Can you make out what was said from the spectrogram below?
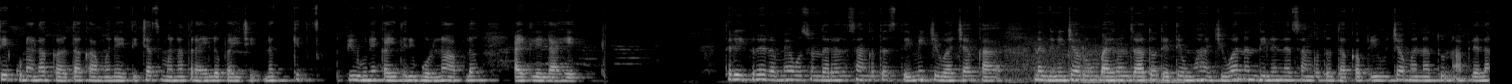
ते कुणाला कळता कामं नये. तिच्याच मनात राहिलं पाहिजे. नक्कीच पिहूने काहीतरी बोलणं आपलं ऐकलेलं आहे. तर इकडे रम्या वसुंधराला सांगत असते मी जीवाच्या का नंदिनीच्या रूम बाहेरून जात होते तेव्हा जीवा नंदिनीला सांगत होता का पियूच्या मनातून आपल्याला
